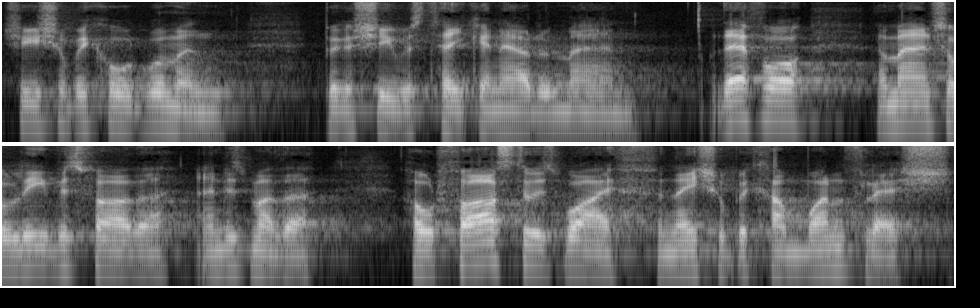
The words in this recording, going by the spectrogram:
She shall be called woman, because she was taken out of man. Therefore, a man shall leave his father and his mother Hold fast to his wife, and they shall become one flesh.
